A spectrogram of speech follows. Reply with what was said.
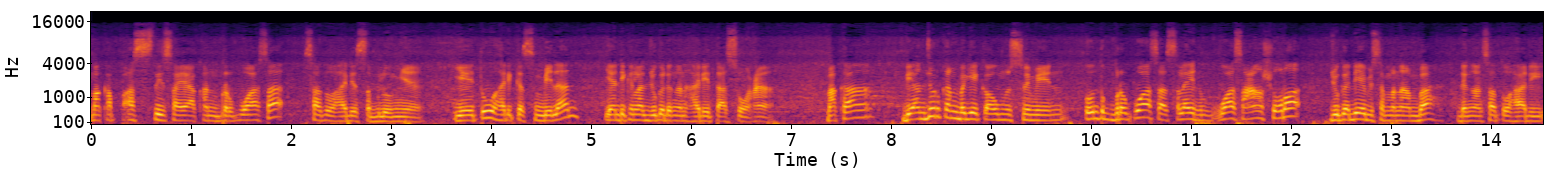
maka pasti saya akan berpuasa satu hari sebelumnya yaitu hari ke-9 yang dikenal juga dengan hari Tasu'a. Maka dianjurkan bagi kaum muslimin untuk berpuasa selain puasa Ashura juga dia bisa menambah dengan satu hari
